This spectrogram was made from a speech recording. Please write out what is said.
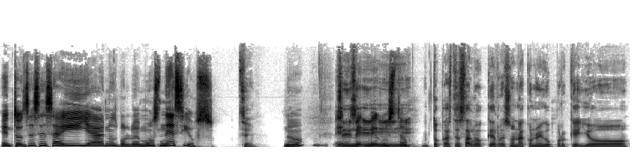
entonces es ahí ya nos volvemos necios. Sí. ¿No? Eh, sí, me, me gustó. tocaste algo que resuena conmigo porque yo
